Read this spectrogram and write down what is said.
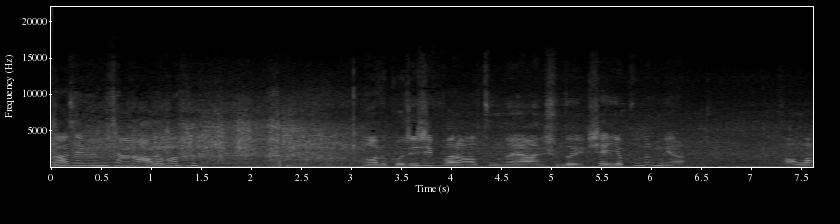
Zaten benim bir tane araba Abi koca jip var altında yani. Şurada şey yapılır mı ya? Allah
